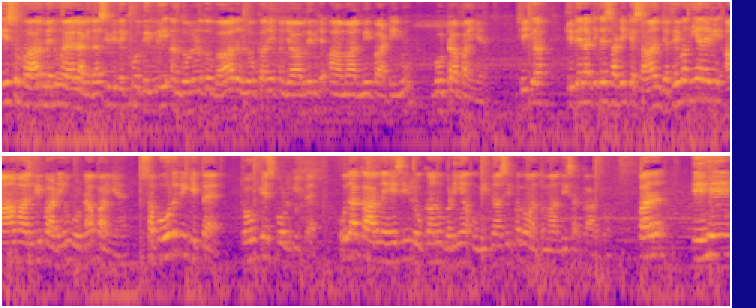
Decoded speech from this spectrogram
ਇਸ ਵਾਰ ਮੈਨੂੰ ਐ ਲੱਗਦਾ ਸੀ ਵੀ ਦੇਖੋ ਦਿੱਲੀ ਅੰਦੋਲਨ ਤੋਂ ਬਾਅਦ ਲੋਕਾਂ ਨੇ ਪੰਜਾਬ ਦੇ ਵਿੱਚ ਆਮ ਆਦਮੀ ਪਾਰਟੀ ਨੂੰ ਵੋਟਾਂ ਪਾਈਆਂ। ਠੀਕ ਆ? ਕਿਤੇ ਨਾ ਕਿਤੇ ਸਾਡੀ ਕਿਸਾਨ ਜਥੇਬੰਦੀਆਂ ਨੇ ਵੀ ਆਮ ਆਦਮੀ ਪਾਰਟੀ ਨੂੰ ਵੋਟਾਂ ਪਾਈਆਂ। ਸਪੋਰਟ ਵੀ ਕੀਤਾ ਹੈ, ਠੋਕ ਕੇ ਸਪੋਰਟ ਕੀਤਾ ਹੈ। ਉਹਦਾ ਕਾਰਨ ਇਹ ਸੀ ਲੋਕਾਂ ਨੂੰ ਬੜੀਆਂ ਉਮੀਦਾਂ ਸੀ ਭਗਵੰਤ ਮਾਨ ਦੀ ਸਰਕਾਰ ਤੋਂ। ਪਰ ਇਹ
